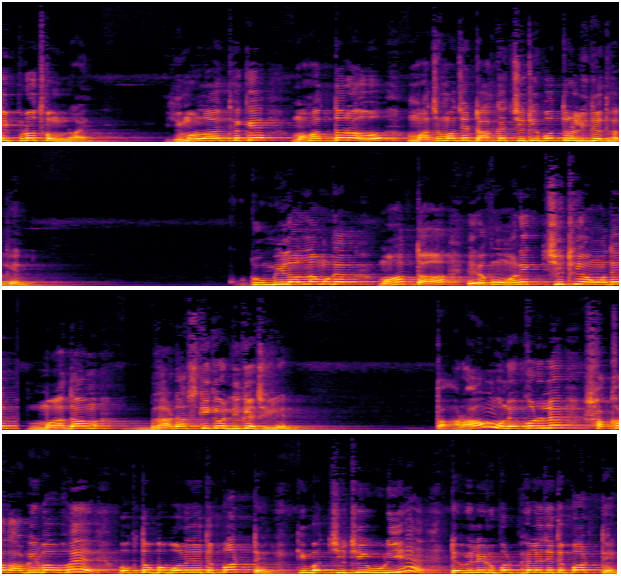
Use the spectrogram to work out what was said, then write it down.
এই প্রথম নয়। হিমালয় থেকে মহাত্মারাও মাঝে মাঝে ডাকে চিঠিপত্র লিখে থাকেন। কুটুম্বিলাল নামক এক মহাত্মা এরকম অনেক চিঠি আমাদের মাদাম ব্লাডাস্কিকেও লিখেছিলেন। তারাও মনে করলে সাক্ষাৎ আবির্ভাব হয়ে বক্তব্য বলে যেতে পারতেন কিংবা চিঠি উড়িয়ে টেবিলের উপর ফেলে যেতে পারতেন।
